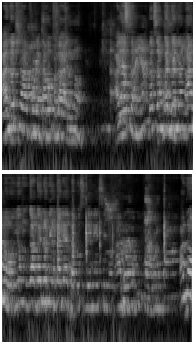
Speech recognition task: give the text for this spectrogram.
Ano siya, 4,000. Ayaw sa Tapos ang ganda ng ano, yung gaganunin ka niya, tapos linisin yung ano. Parang Ano?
